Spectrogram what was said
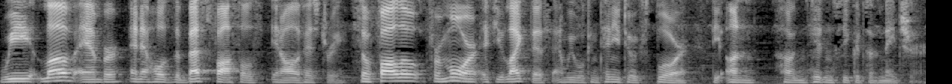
we love amber and it holds the best fossils in all of history. So follow for more if you like this and we will continue to explore the unhidden secrets of nature.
